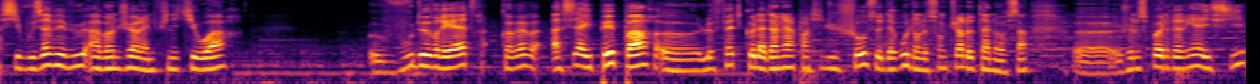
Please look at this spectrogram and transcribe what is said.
si vous avez vu Avenger Infinity War, vous devrez être quand même assez hypé par euh, le fait que la dernière partie du show se déroule dans le sanctuaire de Thanos. hein. Euh, je ne spoilerai rien ici,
